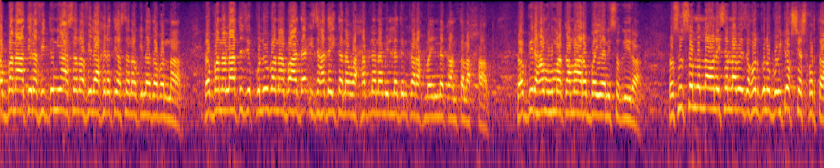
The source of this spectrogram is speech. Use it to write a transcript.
রব্বানা আতিনা ফিদ্দুনিয়া আসানা ফিল আখিরাতি আসানা কিনা না ربنا لا تزغ قلوبنا بعد إذ هديتنا وهب لنا من لدنك رحمة إنك أنت الوهاب رب ارحمهما كما ربياني صغيرا রসুল সাল্লাহ আলি সাল্লামে যখন কোনো বৈঠক শেষ করতা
